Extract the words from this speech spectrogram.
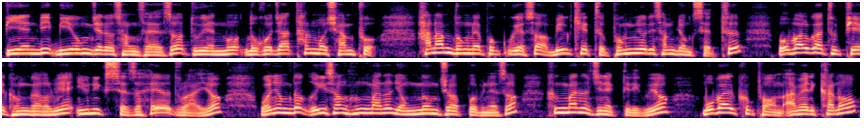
B&B 미용재료 상사에서 두앤모 노고자 탈모 샴푸, 하남 동네 복국에서 밀키트 복요리 3종 세트, 모발과 두피의 건강을 위해 유닉스에서 헤어드라이어, 원형덕 의성 흑마늘 영농조합법인에서 흑마늘 진행드리고요. 모바일 쿠폰, 아메리카노,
